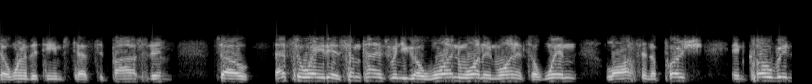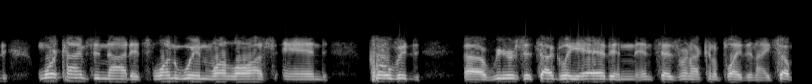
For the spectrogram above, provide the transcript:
So one of the teams tested positive. So that's the way it is. Sometimes when you go one, one, and one, it's a win, loss, and a push. In COVID, more times than not, it's one win, one loss, and COVID uh, rears its ugly head and, and says we're not going to play tonight. So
